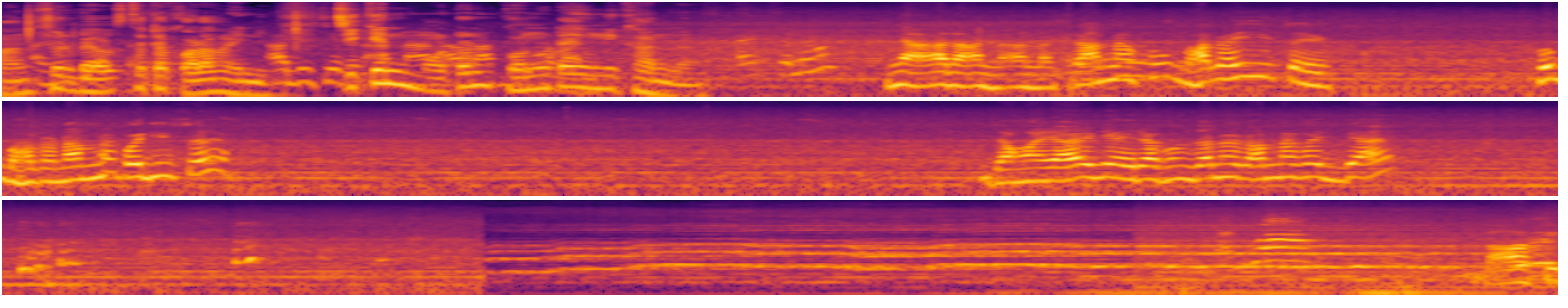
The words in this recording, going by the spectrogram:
মাংসর ব্যবস্থাটা করা হয়নি। চিকেন মটন কোনোটাই উনি খান না। না রান্না না রান্না খুব ভালো হয়েছে। খুব ভালো রান্না করিয়েছে জামাই আইলে এরকম যেন রান্না করে দেয়। বাবা কি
